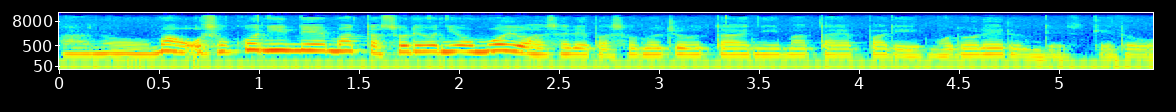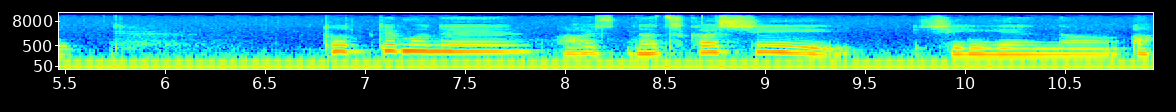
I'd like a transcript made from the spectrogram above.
あのまあそこにねまたそれに思いを馳せればその状態にまたやっぱり戻れるんですけどとってもねあ懐かしい深遠なあ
